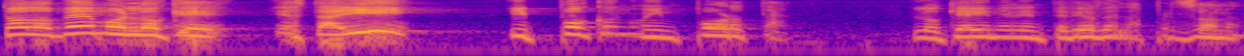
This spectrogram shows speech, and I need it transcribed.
Todos vemos lo que está ahí y poco nos importa lo que hay en el interior de las personas.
